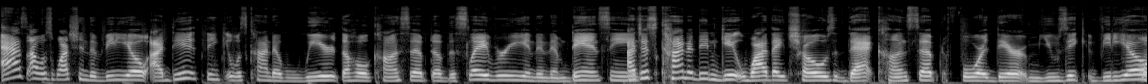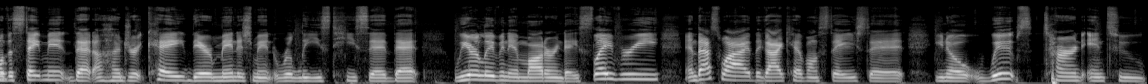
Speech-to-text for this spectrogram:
as I was watching the video, I did think it was kind of weird the whole concept of the slavery and then them dancing. I just kind of didn't get why they chose that concept for their music video. On the statement that 100K, their management released, he said that we are living in modern day slavery. And that's why the guy KevOnStage said, you know, whips turned into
